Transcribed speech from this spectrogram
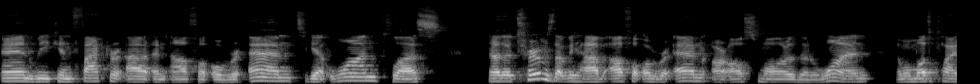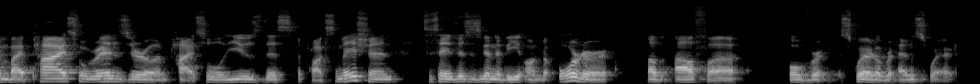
And we can factor out an alpha over n to get 1 plus. Now the terms that we have, alpha over n, are all smaller than 1 and we're multiplying by pi, so we're in 0 and pi. So we'll use this approximation to say this is going to be on the order of alpha over squared over n squared.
